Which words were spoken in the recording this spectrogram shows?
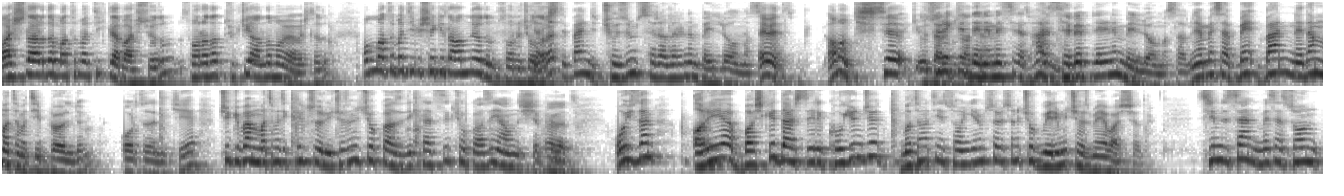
Başlarda matematikle başlıyordum. Sonradan Türkçeyi anlamamaya başladım. Ama matematiği bir şekilde anlıyordum sonuç Ya olarak. işte bence çözüm sıralarının belli olması evet lazım. ama kişisel özel bu Sürekli zaten. denemesi lazım. Ha, Aynen. sebeplerinin belli olması lazım. Yani mesela ben, ben neden matematiği böldüm ortadan ikiye? Çünkü ben matematik 40 soruyu çözünce çok fazla dikkatsizlik, çok fazla yanlış yapıyorum. Evet. O yüzden araya başka dersleri koyunca matematiğin son 20 sorusunu çok verimli çözmeye başladım. Şimdi sen mesela son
